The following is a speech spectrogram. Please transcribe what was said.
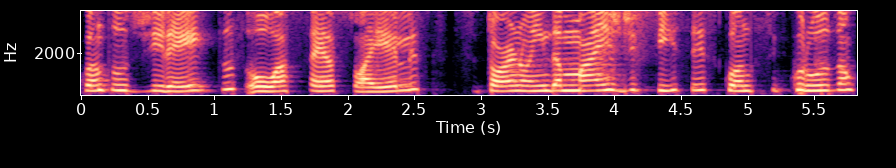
quantos direitos ou acesso a eles se tornam ainda mais difíceis quando se cruzam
